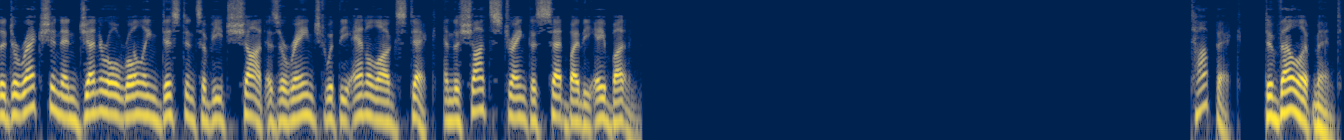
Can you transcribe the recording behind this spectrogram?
The direction and general rolling distance of each shot is arranged with the analog stick, and the shot's strength is set by the A button. Development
